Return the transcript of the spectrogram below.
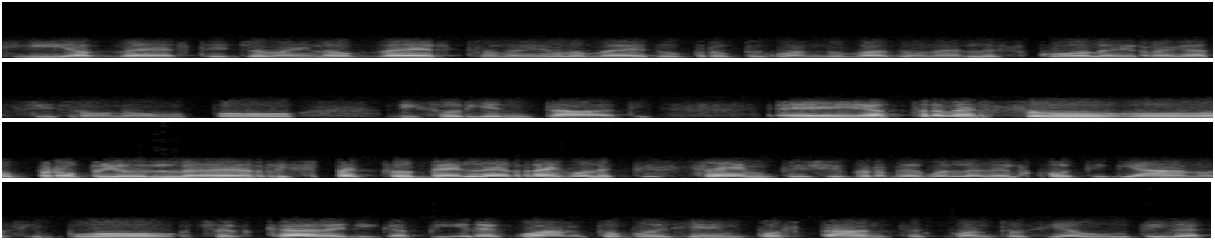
si avverte, i giovani lo avvertono, io lo vedo proprio quando vado nelle scuole, i ragazzi sono un po' disorientati e attraverso oh, proprio il rispetto delle regole più semplici, proprio quelle del quotidiano, si può cercare di capire quanto poi sia importante e quanto sia utile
